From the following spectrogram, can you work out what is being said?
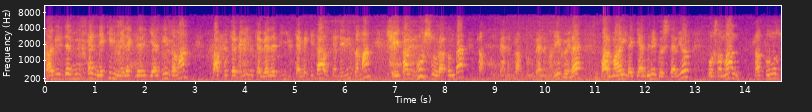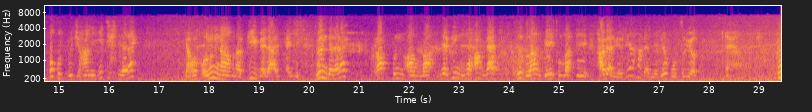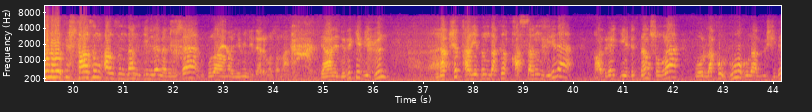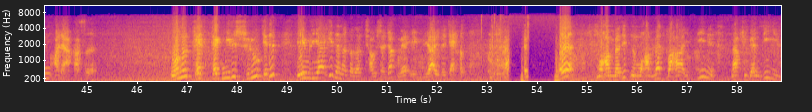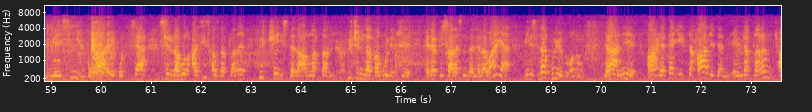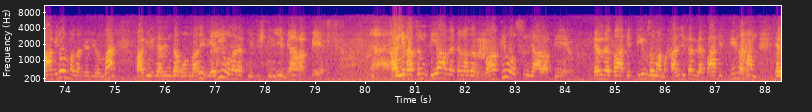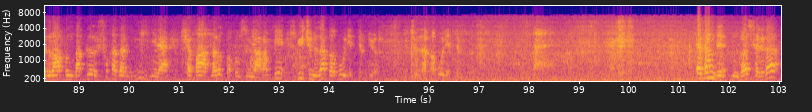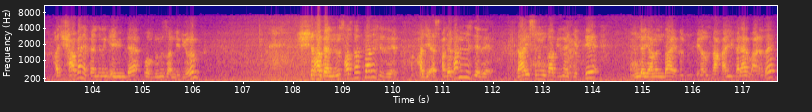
Kabirde münker nekil melekleri geldiği zaman Rabbuke dinüke ve nebiyyüke ve kitabüke dediği zaman şeytan bu suratında Rabbim benim, Rabbim benim diye böyle parmağıyla kendini gösteriyor. O zaman Rabbimiz o kutbu cihanı yetiştirerek yahut onun namına bir melaikeyi göndererek Rabbin Allah, Nebin Muhammed, Kıblan Beytullah diye haber veriyor, haber veriyor, kurtuluyor. Bunu üstazın ağzından dinlemedimse kulağıma yemin ederim o zaman. Yani dedi ki bir gün Nakşi tarikindaki hassanın biri de kabre girdikten sonra oradaki ruhla mürşidin alakası. Onu tek, tekmili sülük edip evliya edene kadar çalışacak ve evliya edecek. Muhammed İbni Muhammed Bahaiddin'i Nakşibendi, Üveysi, Bukhari, Kudüs'e, Sirrahul Aziz Hazretleri üç şey istedi Allah'tan. Üçünü de kabul etti. Edep Risalesi'nde ne var ya, birisi de buydu onun. Yani ahirete irtihal eden evlatlarım kamil olmadan ölüyorlar. Kabirlerinde onları veli olarak yetiştireyim ya Rabbi. Tarikatım kıyamete kadar baki olsun ya Rabbi ben vefat ettiğim zaman, halifem vefat ettiği zaman etrafındaki şu kadar mil ile şefaatleri dokunsun ya Rabbi, üçünü de kabul ettim diyor. Üçünü de kabul ettim. Efendi Gayseri'de Hacı Şaban Efendi'nin evinde olduğunu zannediyorum. Şah Efendimiz Hazretleri dedi, Hacı Esad Efendimiz dedi, dayısının kabrine gitti, ben de yanındaydım. Biraz da halifeler vardı.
